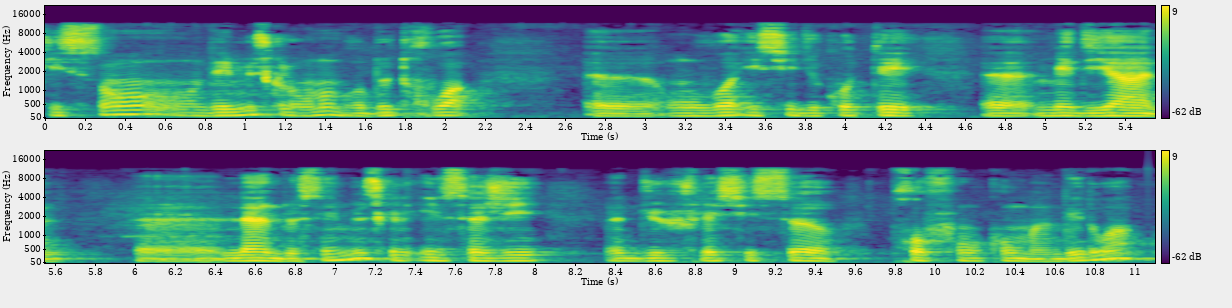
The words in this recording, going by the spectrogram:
qui sont des muscles en nombre de trois. On voit ici du côté médial l'un de ces muscles, il s'agit du fléchisseur profond commun des doigts.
